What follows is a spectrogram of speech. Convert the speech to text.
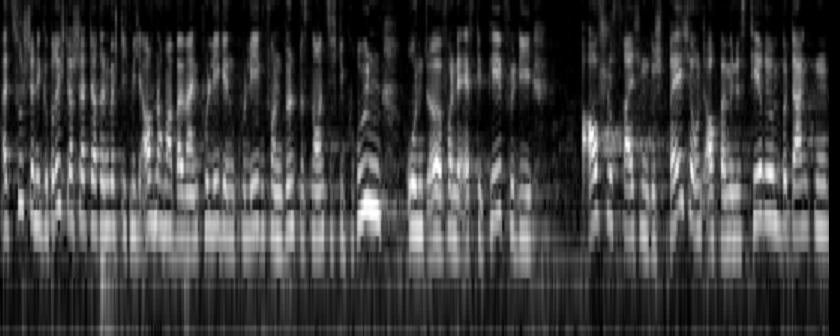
Als zuständige Berichterstatterin möchte ich mich auch noch mal bei meinen Kolleginnen und Kollegen von Bündnis 90 Die Grünen und äh, von der FDP für die aufschlussreichen Gespräche und auch beim Ministerium bedanken.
